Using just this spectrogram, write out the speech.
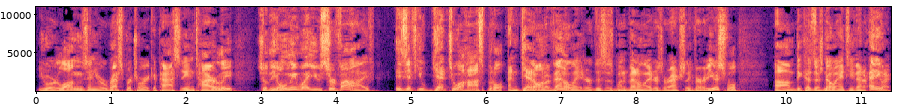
your lungs and your respiratory capacity entirely. So the only way you survive is if you get to a hospital and get on a ventilator. This is when ventilators are actually very useful, um, because there's no anti-venom. Anyway,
